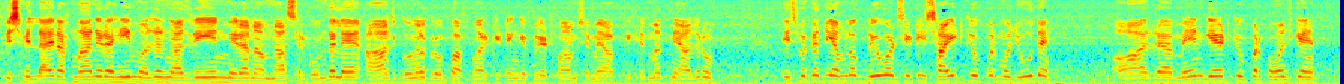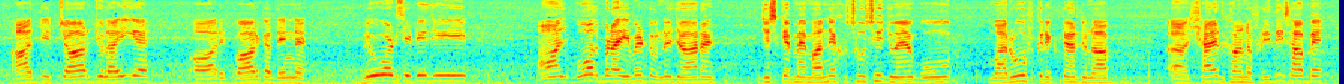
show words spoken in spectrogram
बिसमीम मज़र नाजरीन, मेरा नाम नासिर गोंदल है। आज गोंदल ग्रुप ऑफ़ मार्केटिंग के प्लेटफॉर्म से मैं आपकी खिदमत में हाज़िर हूँ। इस वक्त जी हम लोग ब्लू वर्ड सिटी साइट के ऊपर मौजूद हैं और मेन गेट के ऊपर पहुँच गए हैं। आज जी चार जुलाई है और इतवार का दिन है। ब्लू वर्ड सिटी जी आज बहुत बड़ा इवेंट होने जा रहा है, जिसके मेहमान खसूसी जो हैं वो मरूफ क्रिकेटर जनाब शाहिद खान अफरीदी साहब हैं।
